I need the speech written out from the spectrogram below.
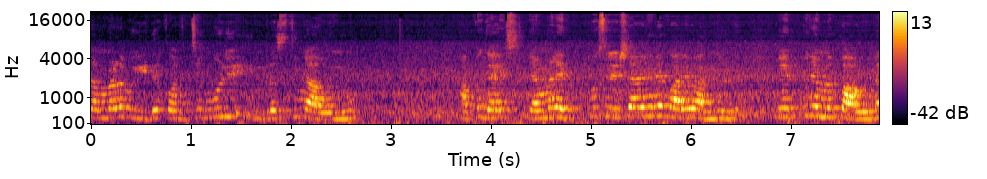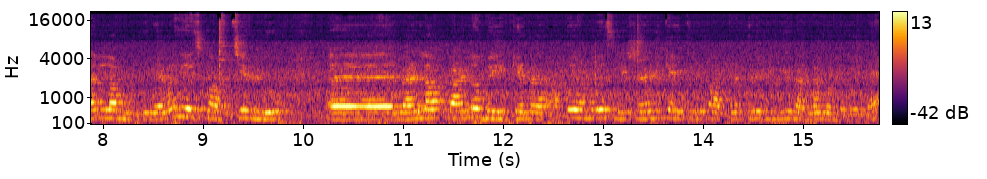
നമ്മളെ വീട് കുറച്ചും കൂടി ഇൻട്രസ്റ്റിംഗ് ആവുന്നു. അപ്പോൾ ഗൈസ് നമ്മൾ എപ്പോൾ ശ്രീശാന്തിനെ കുറേ വന്നിട്ടുണ്ട്. അപ്പോൾ എപ്പോൾ നമ്മൾ പൗഡറെല്ലാം മുക്കും. ഞങ്ങൾ വിചാരിച്ച് കുറച്ചേ ഉള്ളൂ. വെള്ളം വെള്ളം ഉപയോഗിക്കേണ്ടത് അപ്പോൾ നമ്മൾ സ്റ്റേഷനറിക്കായിട്ട് ഒരു പാത്രത്തിൽ വലിയ വെള്ളം കൊണ്ടുവന്നില്ലേ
